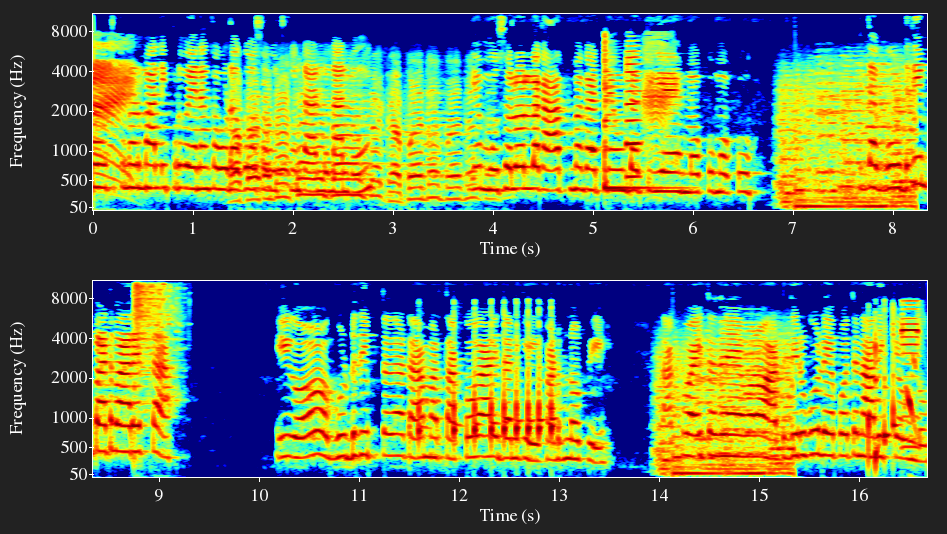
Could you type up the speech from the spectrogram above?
కోసం మళ్ళీ ఇప్పుడు పోయినాక కూడా కోసం నన్ను ఏ ముసలోళ్ళకి ఆత్మ గట్టినే ఉంటుంది. ఏ మొక్కు మొక్కు. ఇంత గుడ్డు దింపాటు ఇగో గుడ్డు తిప్పుతుందట మరి తక్కువ దానికి కడుపు నొప్పి. తక్కువ అవుతుందేమో అటు తిరుగు లేకపోతే నా దిక్కే ఉండు.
